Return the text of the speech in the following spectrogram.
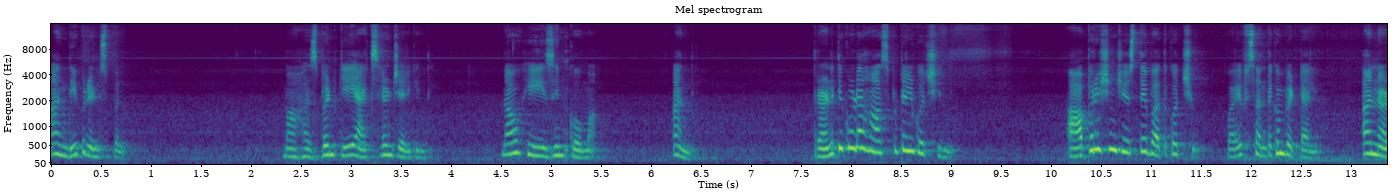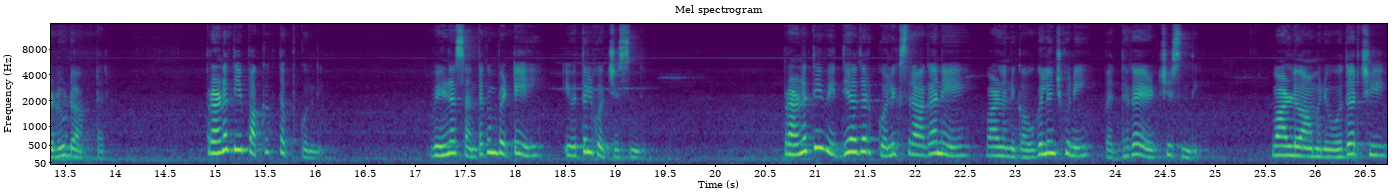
అంది ప్రిన్సిపల్. మా హస్బెండ్కి యాక్సిడెంట్ జరిగింది. Now he is in coma అంది. ప్రణతి కూడా హాస్పిటల్కి వచ్చింది. ఆపరేషన్ చేస్తే బతకొచ్చు. వైఫ్ సంతకం పెట్టాలి అన్నాడు డాక్టర్. ప్రణతి పక్కకు తప్పుకుంది. వీణ సంతకం పెట్టి యువతలకు వచ్చేసింది. ప్రణతి విద్యాధర్ కొలిక్స్ రాగానే వాళ్ళని కౌగలించుకుని పెద్దగా ఏడ్చేసింది. వాళ్ళు ఆమెను ఓదార్చి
